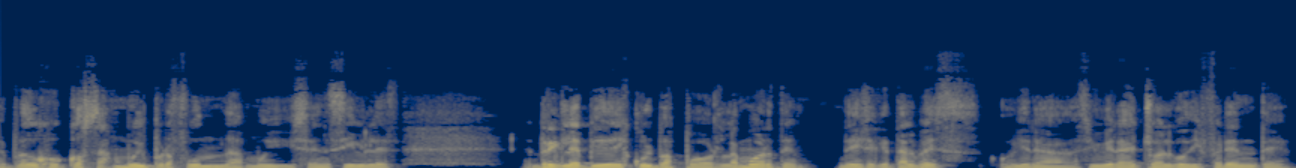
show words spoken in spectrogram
me produjo cosas muy profundas, muy sensibles. Rick le pide disculpas por la muerte, le dice que tal vez hubiera, si hubiera hecho algo diferente,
